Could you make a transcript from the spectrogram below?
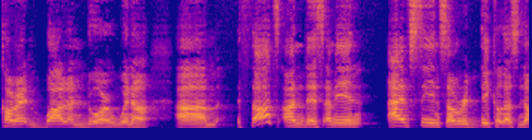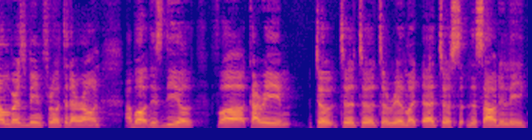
current Ballon d'Or winner. Um, thoughts on this? I mean, I've seen some ridiculous numbers being floated around about this deal for Karim to to to to Real uh, to the Saudi league.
